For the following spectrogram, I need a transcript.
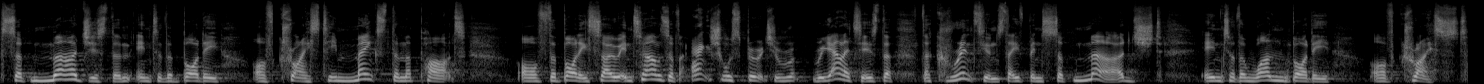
submerges them into the body of Christ. He makes them a part of the body. So, in terms of actual spiritual realities, the, the Corinthians, they've been submerged into the one body of Christ.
